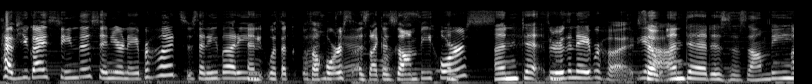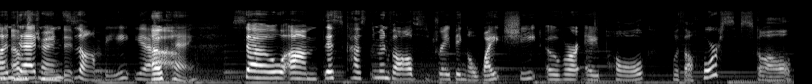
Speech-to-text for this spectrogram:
Have you guys seen this in your neighborhoods? Is anybody An with a with a horse as like a zombie horse Undead. through the neighborhood? So undead is a zombie. Undead means to. zombie. Yeah. Okay. So um, this custom involves draping a white sheet over a pole with a horse skull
